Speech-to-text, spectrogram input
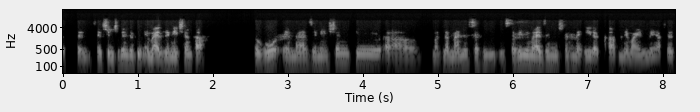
sensation जो कि इमेजिनेशन था तो वो इमेजिनेशन के अ, मतलब मैंने सही सही इमेजिनेशन नहीं रखा अपने माइंड में या फिर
